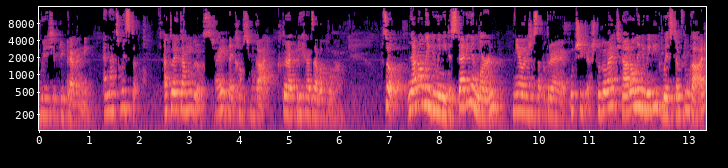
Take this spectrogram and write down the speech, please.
budete pripravení. And that's wisdom, A to je tá múdrosť, right? That comes from God. ktorá prichádza od Boha. So not only do we need to study and learn, Nie len, že sa potrebujeme učiť a študovať, not only do we need wisdom from God,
